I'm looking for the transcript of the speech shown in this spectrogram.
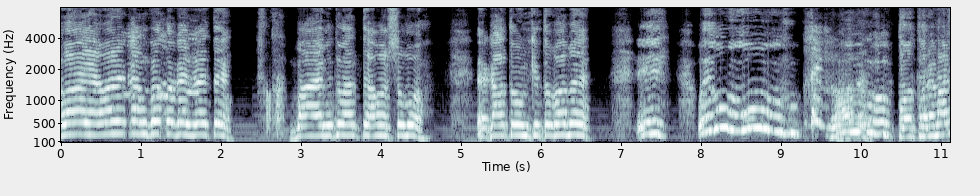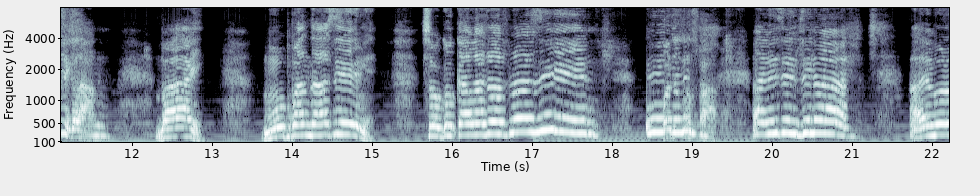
ভাই আমার কাম কত গাই তো আনতে আমার সময় এক আতঙ্কিত ভাবে ভাই মুখ বান্ধা আছেন? চোখ কালা চশমা আছেন? আমি চিনছি না আমি বড়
